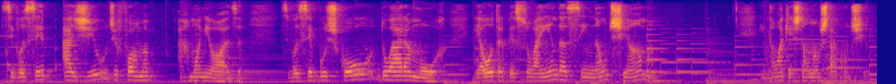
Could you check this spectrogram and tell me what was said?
Se você agiu de forma harmoniosa, se você buscou doar amor e a outra pessoa ainda assim não te ama, então a questão não está contigo.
